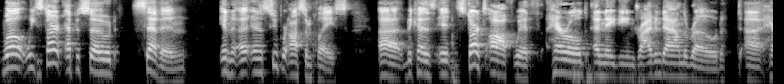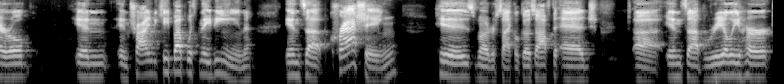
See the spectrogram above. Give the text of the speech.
Well, we start episode seven in a, in a super awesome place uh, because it starts off with Harold and Nadine driving down the road. Uh, Harold, in in trying to keep up with Nadine, ends up crashing. His motorcycle goes off the edge, uh, ends up really hurt,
